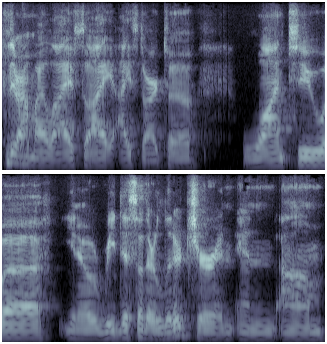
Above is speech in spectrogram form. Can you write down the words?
throughout my life so I I start to want to uh you know read this other literature and and um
